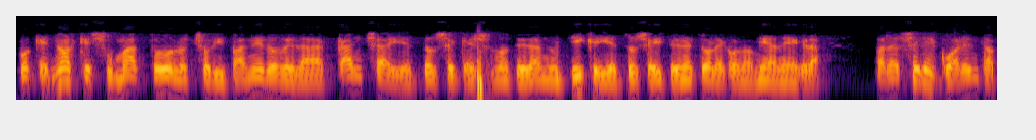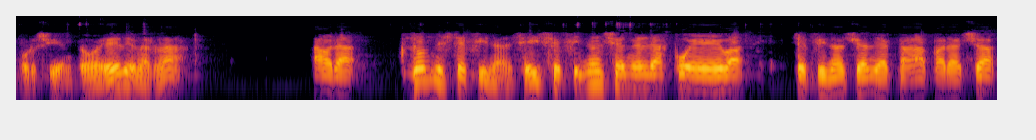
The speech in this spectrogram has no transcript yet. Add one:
porque no es que sumás todos los choripaneros de la cancha y entonces que eso no te dan un ticket y entonces ahí tenés toda la economía negra. Para hacer el 40%, ¿eh? De verdad. Ahora, ¿dónde se financia? Y se financian en las cuevas, se financian de acá para allá.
